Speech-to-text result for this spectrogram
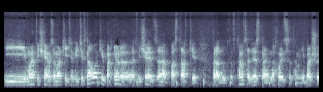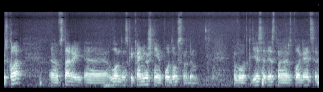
и мы отвечаем за маркетинг и технологии, партнер отвечает за поставки продуктов. Там, соответственно, находится там небольшой склад в старой лондонской конюшне под Оксфордом вот, где, соответственно, располагается,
